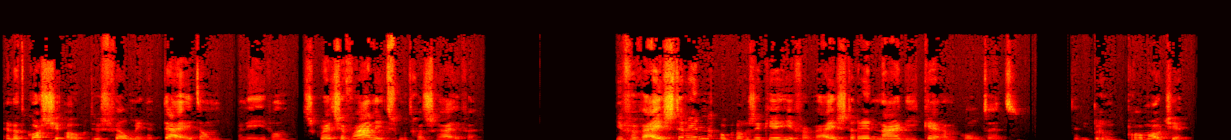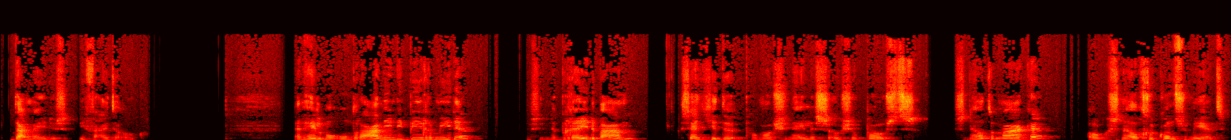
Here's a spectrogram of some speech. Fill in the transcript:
En dat kost je ook dus veel minder tijd dan wanneer je van scratch af aan iets moet gaan schrijven. Je verwijst erin, ook nog eens een keer, je verwijst erin naar die kerncontent. En die promoot je daarmee dus in feite ook. En helemaal onderaan in die piramide, dus in de brede baan, zet je de promotionele social posts. Snel te maken, ook snel geconsumeerd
